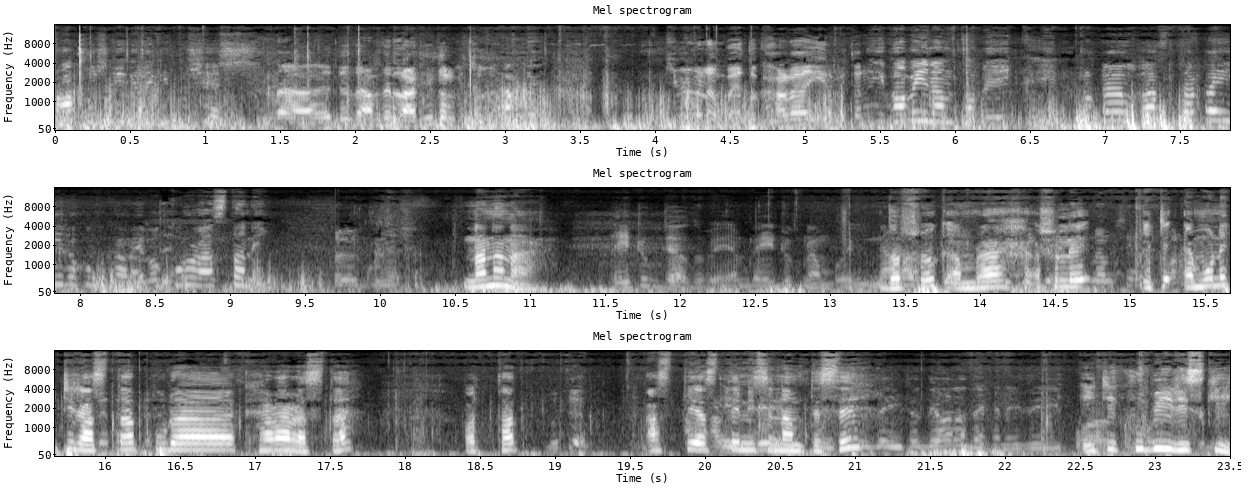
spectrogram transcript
পা ফসকে গেলে কিন্তু শেষ? না এটা তো আমাদের লাঠি দরকার ছিল আপনি কীভাবে নামবো এত খাড়া এর ভিতরে? এইভাবেই নামতে হবে। এই টোটাল রাস্তাটাই এরকম খারাপ এবং কোনো রাস্তা নেই। না না না। দর্শক, আমরা আসলে এটা এমন একটি রাস্তা, পুরা খাড়া রাস্তা, অর্থাৎ আস্তে আস্তে নিচে নামতেছে। এটি খুবই রিস্কি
